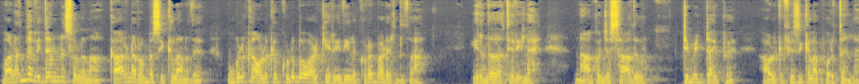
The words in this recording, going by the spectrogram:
வளர்ந்த விதம்னு சொல்லலாம். காரணம் ரொம்ப சிக்கலானது. உங்களுக்கும் அவளுக்கு குடும்ப வாழ்க்கை ரீதியில் குறைபாடு இருந்ததா? இருந்ததா தெரியல. நான் கொஞ்சம் சாது டிமிட் டைப்பு அவளுக்கு ஃபிசிக்கலாக பொருத்தம் இல்லை.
